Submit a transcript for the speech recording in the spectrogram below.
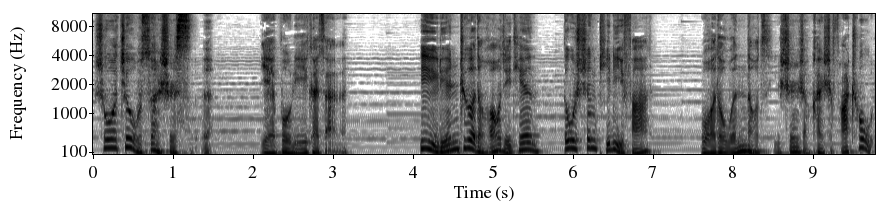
说就算是死，也不离开咱们。一连折腾好几天，都身疲力乏的，我都闻到自己身上开始发臭了。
